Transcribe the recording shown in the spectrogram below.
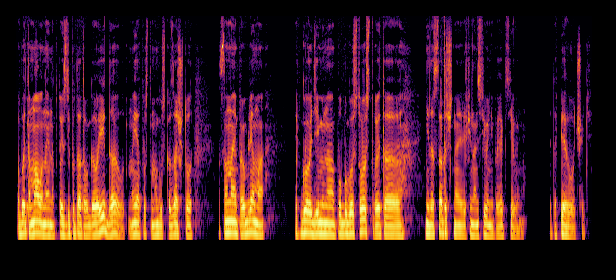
об этом мало, наверное, кто из депутатов говорит, да, вот, но я просто могу сказать, что основная проблема в городе именно по благоустройству – это недостаточное финансирование проектирования. Это в первую очередь.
